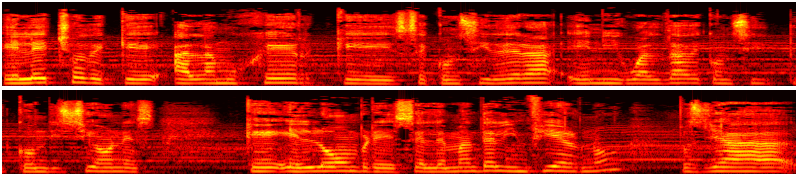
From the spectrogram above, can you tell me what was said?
el hecho de que a la mujer que se considera en igualdad de condiciones que el hombre se le mande al infierno, pues ya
